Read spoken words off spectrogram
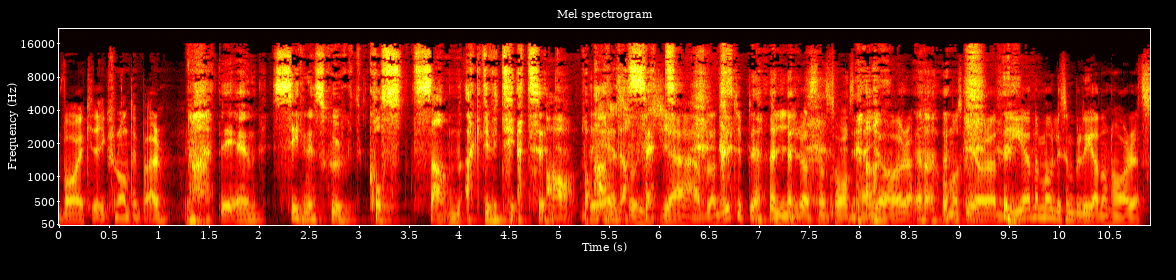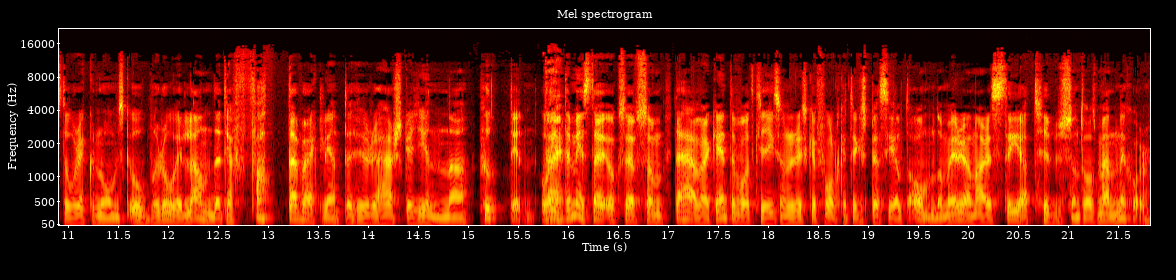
Vad är krig för någonting Per? Ja, det är en sinnessjukt kostsam aktivitet. Ja, på det är alla så sätt. jävla, det är typ det dyraste en sak kan göra. Om man ska göra det när man liksom redan har rätt stor ekonomisk oro i landet. Jag fattar verkligen inte hur det här ska gynna Putin. Och Nej. inte minst också eftersom det här verkar inte vara ett krig som det ryska folket tycker speciellt om. De har ju redan arresterat tusentals människor.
